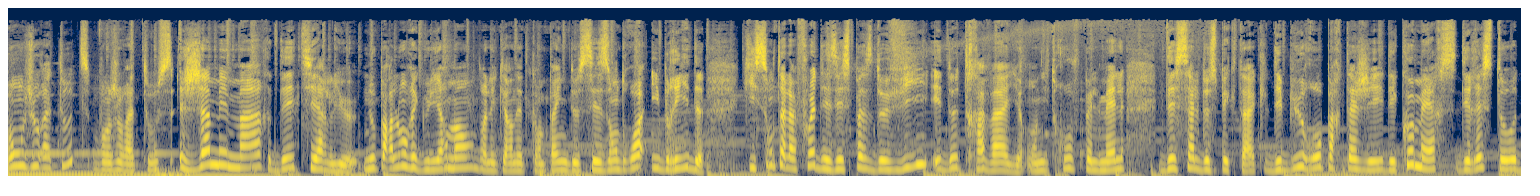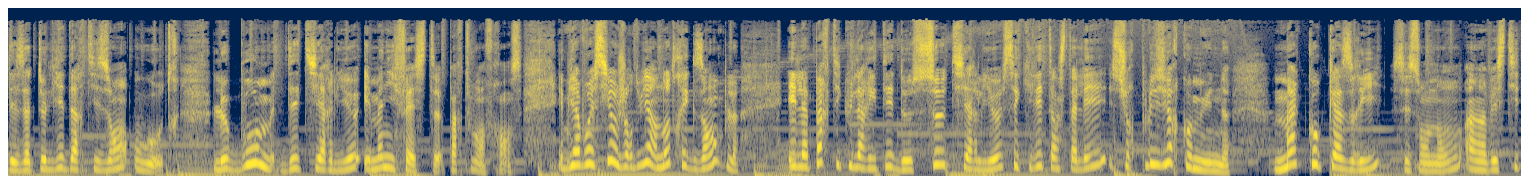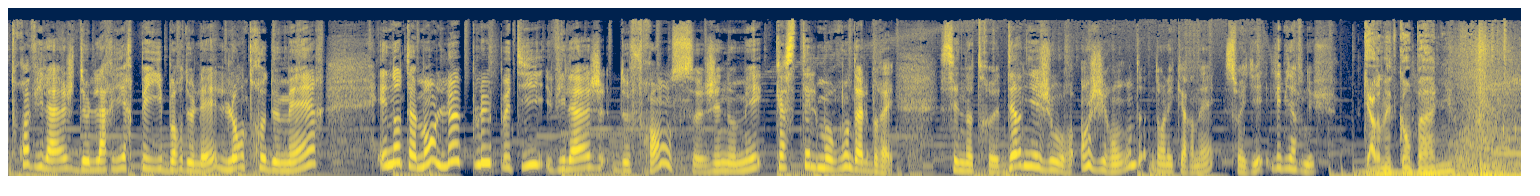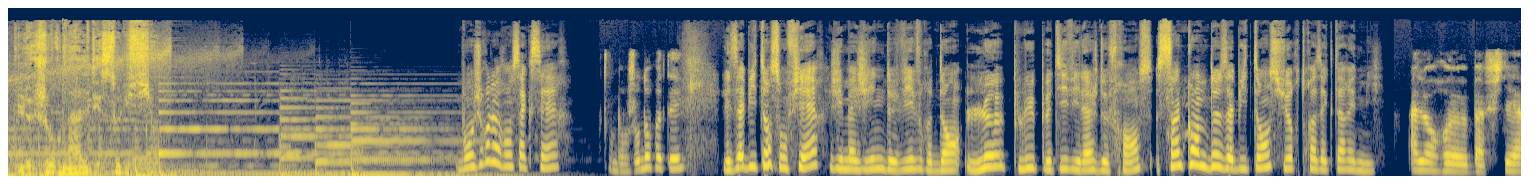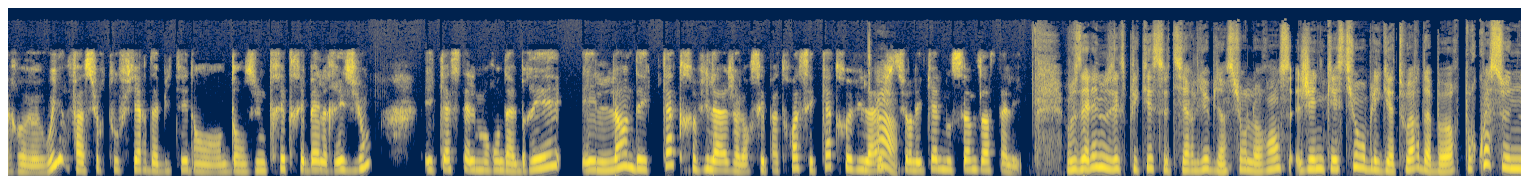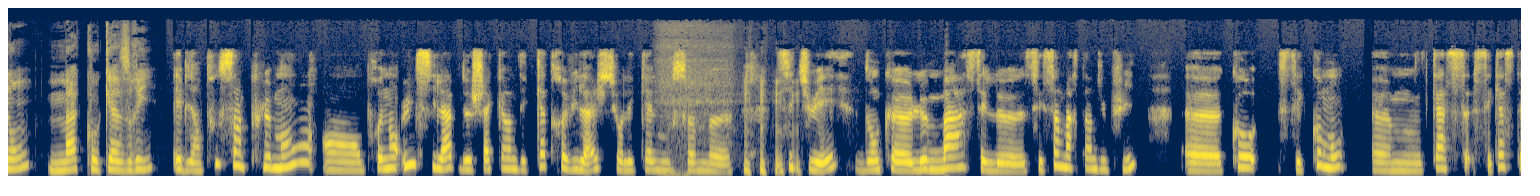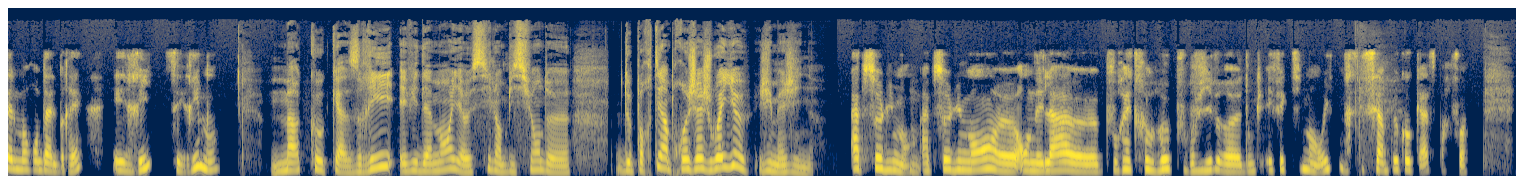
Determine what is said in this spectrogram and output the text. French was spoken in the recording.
Bonjour à toutes, bonjour à tous. Jamais marre des tiers-lieux. Nous parlons régulièrement dans les carnets de campagne de ces endroits hybrides qui sont à la fois des espaces de vie et de travail. On y trouve pêle-mêle des salles de spectacle, des bureaux partagés, des commerces, des restos, des ateliers d'artisans ou autres. Le boom des tiers-lieux est manifeste partout en France. Eh bien voici aujourd'hui un autre exemple et la particularité de ce tiers-lieu, c'est qu'il est installé sur plusieurs communes. Macocaserie, c'est son nom, a investi trois villages de l'arrière-pays bordelais, l'Entre-deux-Mers, et notamment le plus petit village de France, j'ai nommé Castelmoron d'Albret. C'est notre dernier jour en Gironde, dans les carnets. Soyez les bienvenus. Carnet de campagne, le journal des solutions. Bonjour Laurent Saxer. Bonjour Dorothée. Les habitants sont fiers, j'imagine, de vivre dans le plus petit village de France. 52 habitants sur 3 hectares et demi. Alors, euh, bah, fier, euh, oui, enfin surtout fier d'habiter dans, dans, une très très belle région. Et Castelmoron d'Albret est l'un des quatre villages. Alors, c'est pas trois, c'est quatre villages ah. sur lesquels nous sommes installés. Vous allez nous expliquer ce tiers-lieu, bien sûr, Laurence. J'ai une question obligatoire d'abord. Pourquoi ce nom, ma cocaserie eh bien, tout simplement en prenant une syllabe de chacun des quatre villages sur lesquels nous sommes euh, situés. Donc, euh, le Ma, c'est Saint-Martin-du-Puy. Co, c'est Comont. Euh, Casse, c'est Castelmoron d'Albret. Et Ri, c'est Rimont. Ma cocaserie, évidemment, il y a aussi l'ambition de, de porter un projet joyeux, j'imagine. Absolument, absolument. Euh, on est là euh, pour être heureux, pour vivre. Donc effectivement, oui, c'est un peu cocasse parfois.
